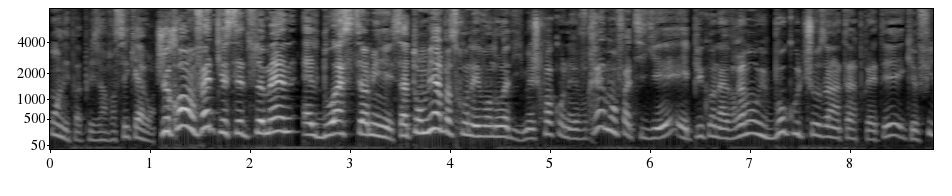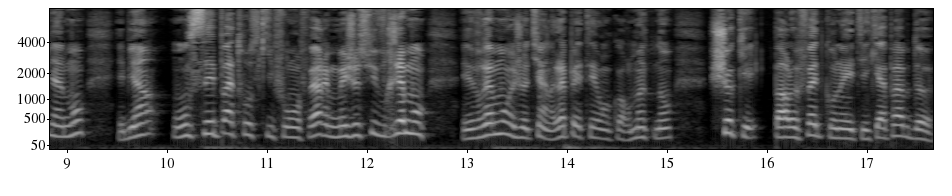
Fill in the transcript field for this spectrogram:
on n'est pas plus avancé qu'avant. Je crois en fait que cette semaine, elle doit se terminer. Ça tombe bien parce qu'on est vendredi, mais je crois qu'on est vraiment fatigué et puis qu'on a vraiment eu beaucoup de choses à interpréter et que finalement, eh bien, on sait pas trop ce qu'il faut en faire. Mais je suis vraiment, et vraiment, et je tiens à le répéter encore maintenant, choqué par le fait qu'on a été capable de,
